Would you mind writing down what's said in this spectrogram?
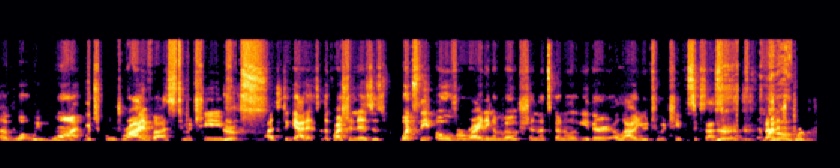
of what we want, which can drive us to achieve yes. us to get it. So the question is, is what's the overriding emotion that's going to either allow you to achieve the success? Yeah, you know, one,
